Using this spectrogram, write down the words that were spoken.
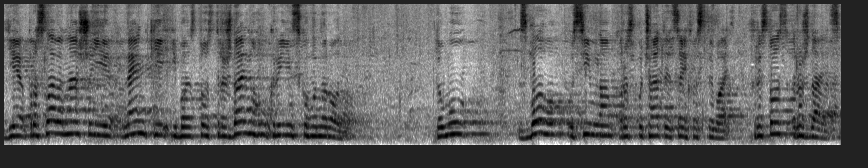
є прослава нашої неньки і багатостраждального українського народу. Тому з Богом усім нам розпочати цей фестиваль. Христос рождається.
